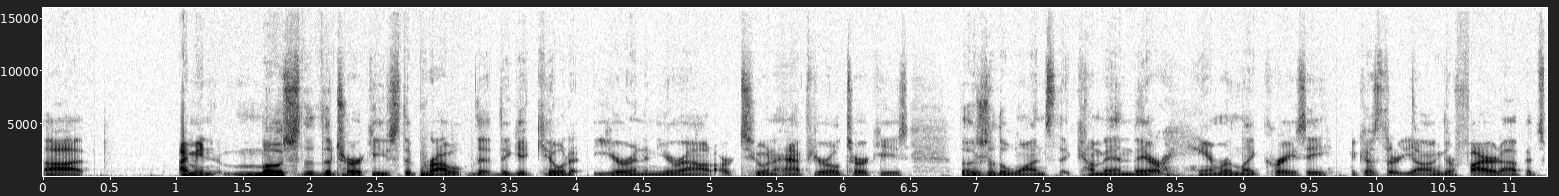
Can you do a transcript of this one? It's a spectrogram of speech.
Uh, I mean, most of the turkeys that probably that, get killed year in and year out are two and a half year old turkeys. Those are the ones that come in. They are hammering like crazy because they're young. They're fired up. It's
